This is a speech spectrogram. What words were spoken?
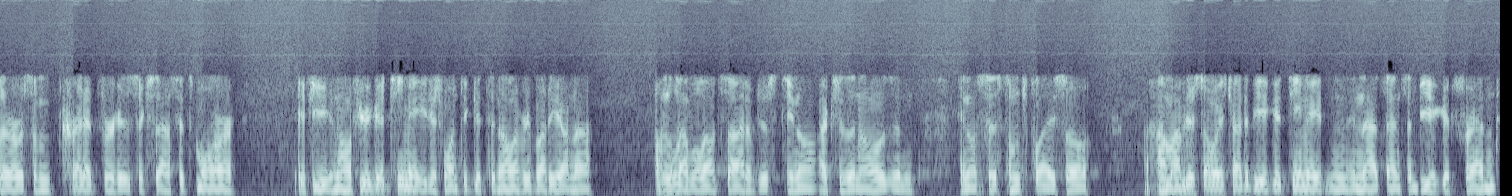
or some credit for his success. It's more if you you know if you're a good teammate, you just want to get to know everybody on a on the level outside of just you know X's and O's and you know systems play. So um, I've just always tried to be a good teammate in, in that sense and be a good friend.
